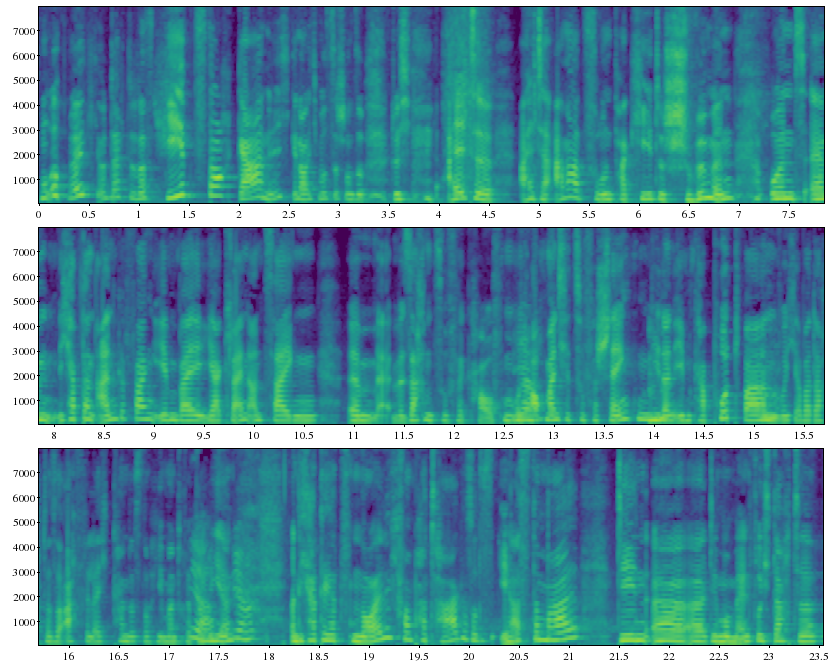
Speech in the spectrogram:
durch und dachte, das gibt's doch gar nicht. Genau, ich musste schon so durch alte, alte Amazon-Pakete schwimmen und ähm, ich habe dann angefangen, eben bei ja, Kleinanzeigen ähm, Sachen zu verkaufen und ja. auch manche zu verschenken, die mhm. dann eben kaputt waren, mhm. wo ich aber dachte so, ach, vielleicht kann das noch jemand reparieren. Ja, ja. Und ich hatte jetzt neulich vor ein paar Tagen so das erste Mal den, äh, äh den Moment, wo ich dachte,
